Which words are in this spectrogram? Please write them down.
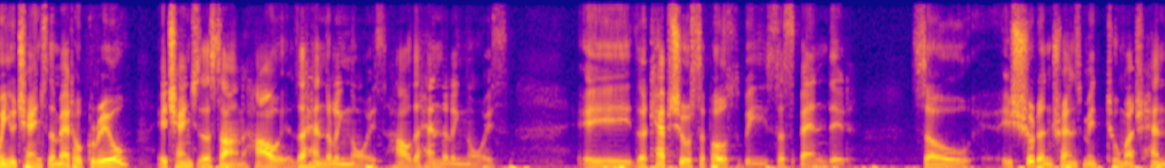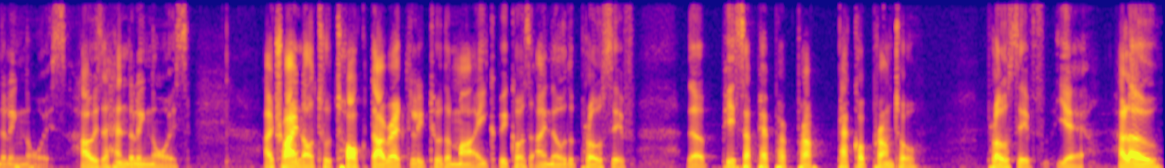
when you change the metal grill it changes the sound, how the handling noise, how the handling noise. A, the capsule is supposed to be suspended, so it shouldn't transmit too much handling noise. How is the handling noise? I try not to talk directly to the mic because I know the plosive, the pizza pepper pepper pronto plosive, yeah. Hello.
